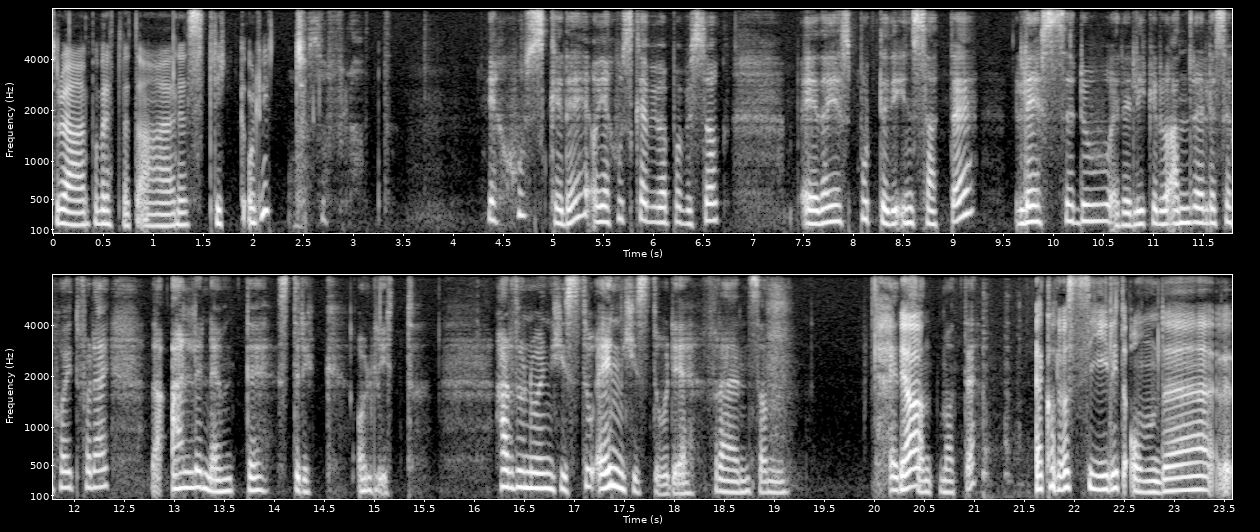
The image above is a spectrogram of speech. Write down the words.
tror jeg, på Bredtvet, er strikk og lytt. Å, så flott. Jeg husker det, og jeg husker vi var på besøk da jeg spurte de innsatte leser du, eller liker du andre lese høyt for deg, da alle nevnte strikk og lytt. Har du noen historie, en historie fra en sånn et ja. sånt måte? Jeg kan jo si litt om det,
